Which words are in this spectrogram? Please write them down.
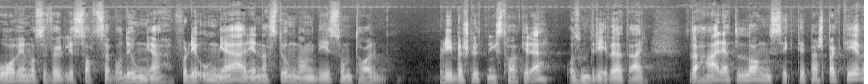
Og vi må selvfølgelig satse på de unge. For de unge er i neste omgang de som tar, blir beslutningstakere, og som driver dette her. Så det her er et langsiktig perspektiv.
